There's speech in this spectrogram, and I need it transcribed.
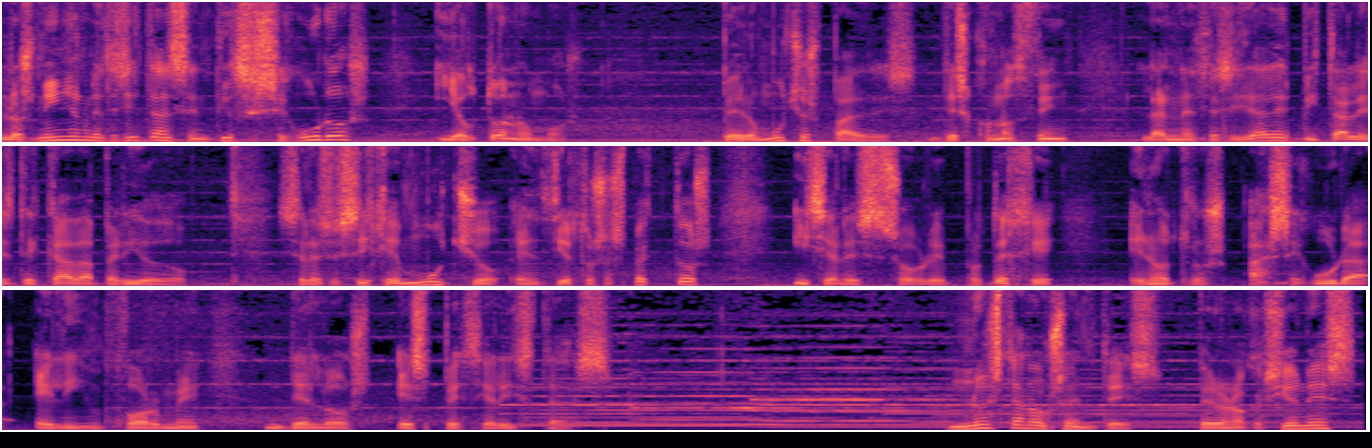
los niños necesitan sentirse seguros y autónomos, pero muchos padres desconocen las necesidades vitales de cada periodo. Se les exige mucho en ciertos aspectos y se les sobreprotege en otros, asegura el informe de los especialistas. No están ausentes, pero en ocasiones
